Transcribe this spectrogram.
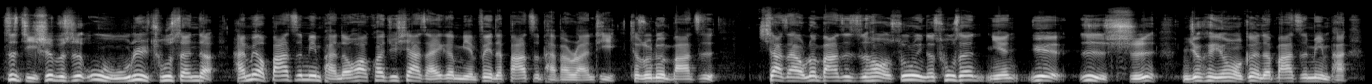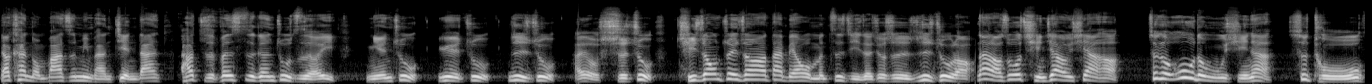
自己是不是戊午日出生的。还没有八字命盘的话，快去下载一个免费的八字排盘软体，叫做《论八字》。下载好《论八字》之后，输入你的出生年月日时，你就可以拥有个人的八字命盘。要看懂八字命盘，简单，它只分四根柱子而已。年柱、月柱、日柱，还有时柱，其中最重要代表我们自己的就是日柱喽。那老师，我请教一下哈，这个戊的五行啊是土，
